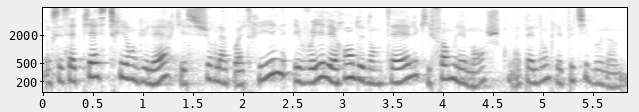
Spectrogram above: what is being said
Donc c'est cette pièce triangulaire qui est sur la poitrine et vous voyez les rangs de dentelles qui forment les manches qu'on appelle donc les petits bonhommes.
